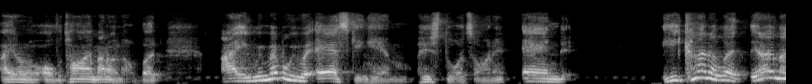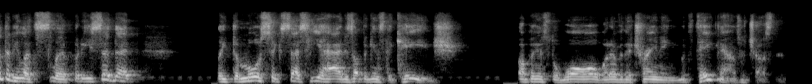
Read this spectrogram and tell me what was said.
I don't know all the time. I don't know, but I remember we were asking him his thoughts on it, and he kind of let not that he let slip, but he said that like the most success he had is up against the cage, up against the wall, whatever they're training with takedowns with Justin.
